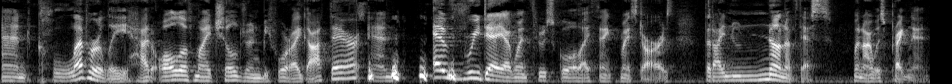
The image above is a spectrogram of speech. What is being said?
and cleverly had all of my children before I got there. And every day I went through school, I thanked my stars that I knew none of this when I was pregnant.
